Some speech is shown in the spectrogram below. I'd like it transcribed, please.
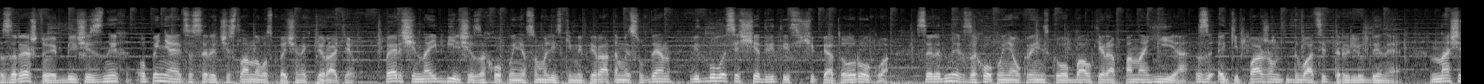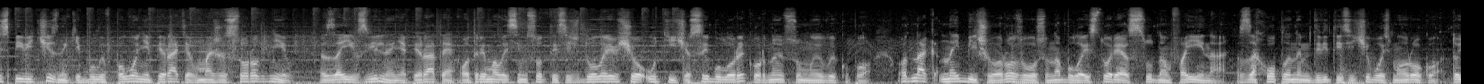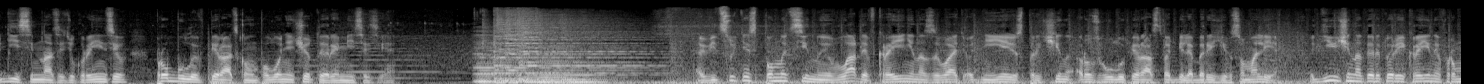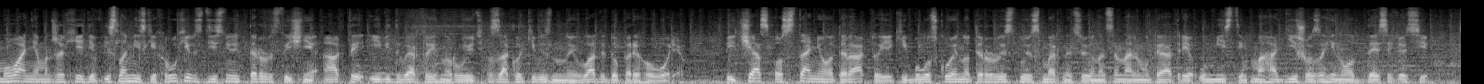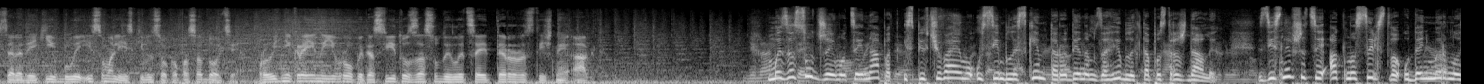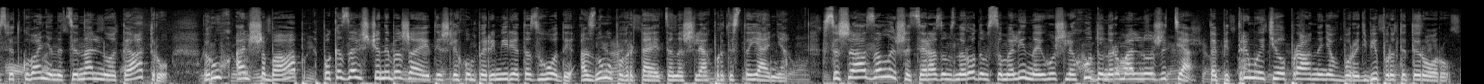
Зрештою, більшість з них опиняються серед числа новоспечених піратів. Перші найбільші захоплення сомалійськими піратами суден відбулося ще 2005 року. Серед них захоплення українського балкера Панагія з екіпажем 23 людини. Наші співвітчизники були в полоні піратів майже 40 днів. За їх звільнення пірати отримали 700 тисяч доларів, що у ті часи було рекордною сумою викупу. Однак найбільшого розголосу набула історія з судном Фаїна, захопленим 2008 року. Тоді 17 українців пробули в піратському полоні 4 місяці. Відсутність повноцінної влади в країні називають однією з причин розгулу піратства біля берегів Сомалі. Діючи на території країни формування маджахедів ісламістських рухів здійснюють терористичні акти і відверто ігнорують заклики визнаної влади до переговорів. Під час останнього теракту, який було скоєно терористською смертницею у національному театрі у місті Магадішо, загинуло 10 осіб, серед яких були і сомалійські високопосадовці. Провідні країни Європи та світу засудили цей терористичний акт. Ми засуджуємо цей напад і співчуваємо усім близьким та родинам загиблих та постраждалих. Здійснивши цей акт насильства у день мирного святкування національного театру, рух Аль-Шабааб показав, що не бажає йти шляхом переміря та згоди, а знову повертається на шлях протистояння. США залишаться разом з народом Сомалі на його шляху до нормального життя та підтримують його прагнення в боротьбі проти терору.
